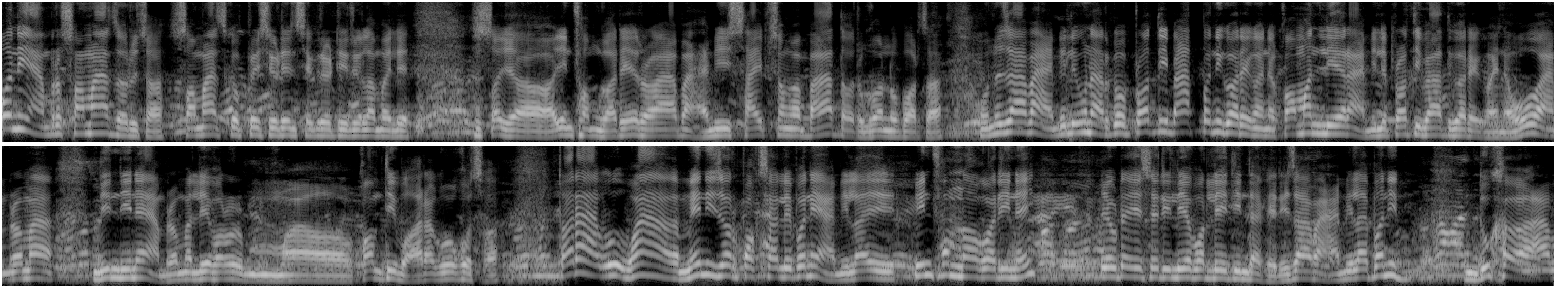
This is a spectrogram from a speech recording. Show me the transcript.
पनि हाम्रो समाजहरू छ समाजको प्रेसिडेन्ट सेक्रेटरीलाई मैले इन्फर्म गरेँ र अब हामी साहेबसँग बातहरू गर्नुपर्छ। हुनु चाहिँ अब हामीले उनीहरूको प्रतिवाद पनि गरेको होइन। कमन लिएर हामीले प्रतिवाद गरेको होइन। हो हाम्रोमा दिनदिनै हाम्रोमा लेबर कम्ती भएर गएको छ। तर उहाँ म्यानेजर पक्षले पनि हामीलाई इन्फर्म नगरी नै एउटा यसरी लेबर ल्याइदिँदाखेरि चाहिँ अब हामीलाई पनि दुःख अब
